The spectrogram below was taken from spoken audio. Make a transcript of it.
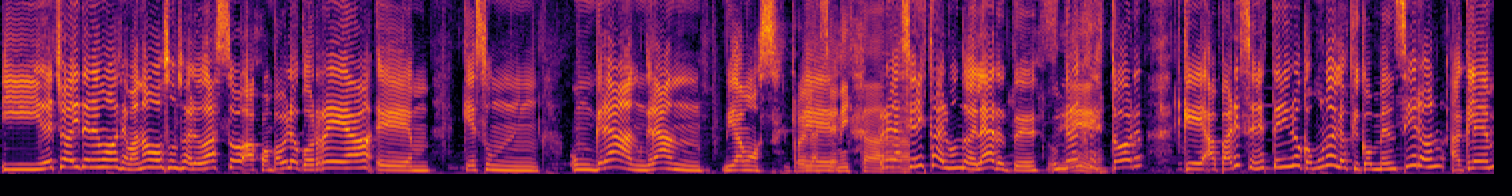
Y de hecho ahí tenemos, le mandamos un saludazo a Juan Pablo Correa, eh, que es un, un gran, gran, digamos... eh, Relacionista. relacionista del mundo del arte. Un gran gestor que aparece en este libro como uno de los que convencieron a Clem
